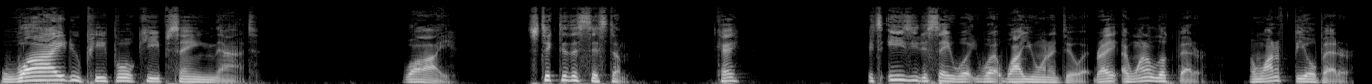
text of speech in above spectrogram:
Why do people keep saying that? Why? Stick to the system. Okay? It's easy to say what, what why you want to do it, right? I want to look better. I want to feel better.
